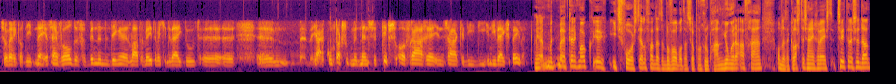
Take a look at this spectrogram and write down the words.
Zo werkt dat niet. Nee, het zijn vooral de verbindende dingen, laten weten wat je in de wijk doet, uh, ja, contact zoeken met mensen, tips vragen in zaken die, die in die wijk spelen. Ja, maar kan ik me ook iets voorstellen van dat er bijvoorbeeld dat ze op een groep hangjongeren afgaan, omdat er klachten zijn geweest, twitteren ze dan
